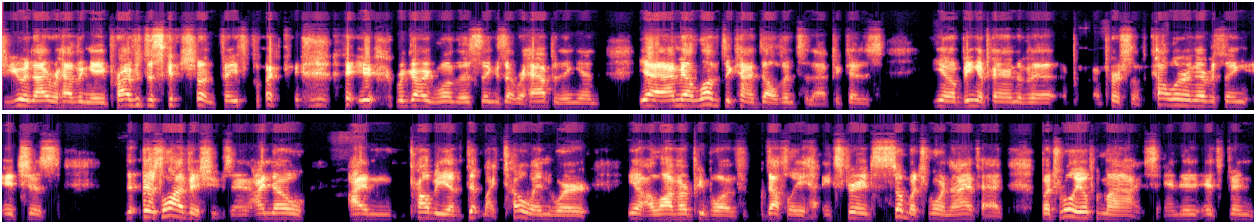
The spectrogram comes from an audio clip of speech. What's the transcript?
you and I were having a private discussion on Facebook regarding one of those things that were happening. And yeah, I mean, I'd love to kind of delve into that because, you know, being a parent of a, a person of color and everything, it's just, there's a lot of issues. And I know I'm probably have dipped my toe in where you know a lot of other people have definitely experienced so much more than I've had, but it's really opened my eyes, and it, it's been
